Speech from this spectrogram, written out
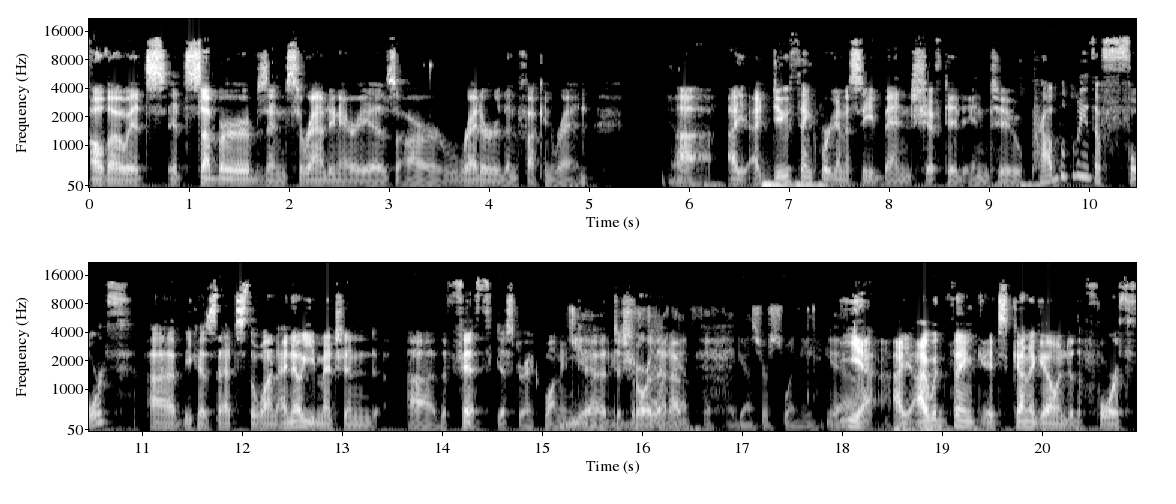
although its its suburbs and surrounding areas are redder than fucking red. Uh, I I do think we're gonna see Bend shifted into probably the fourth, uh, because that's the one I know you mentioned uh, the fifth district wanting yeah, to, to shore that up. fifth, I guess, are swingy. Yeah. Yeah, I, I would think it's going to go into the fourth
